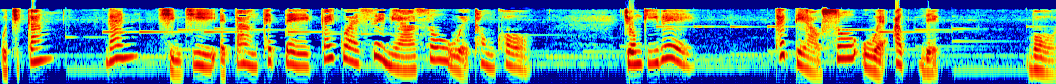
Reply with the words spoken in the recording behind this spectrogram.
有一天，咱甚至会当彻底解决生命所有的痛苦，终极要脱掉所有的压力，无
